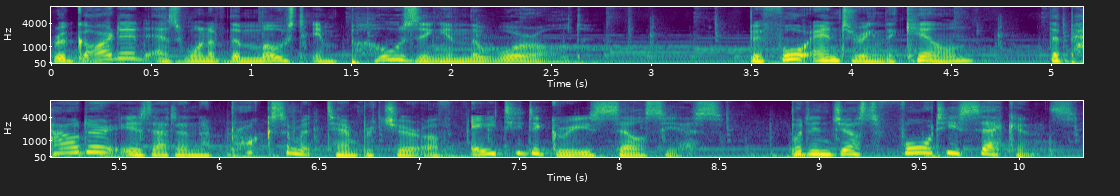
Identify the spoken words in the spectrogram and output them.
regarded as one of the most imposing in the world. Before entering the kiln, the powder is at an approximate temperature of 80 degrees Celsius, but in just 40 seconds,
